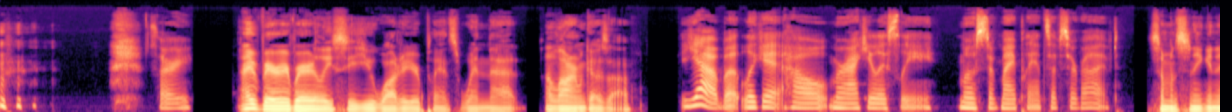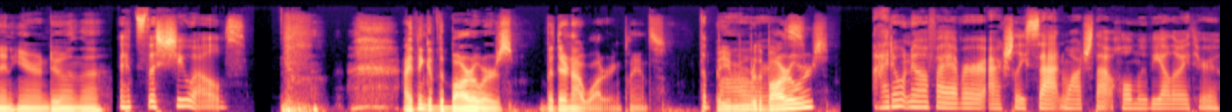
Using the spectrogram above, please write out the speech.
Sorry. I very rarely see you water your plants when that alarm goes off. Yeah, but look at how miraculously most of my plants have survived. Someone's sneaking in here and doing the. It's the shoe elves. I think of the borrowers, but they're not watering plants. The But you remember the borrowers. I don't know if I ever actually sat and watched that whole movie all the way through.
